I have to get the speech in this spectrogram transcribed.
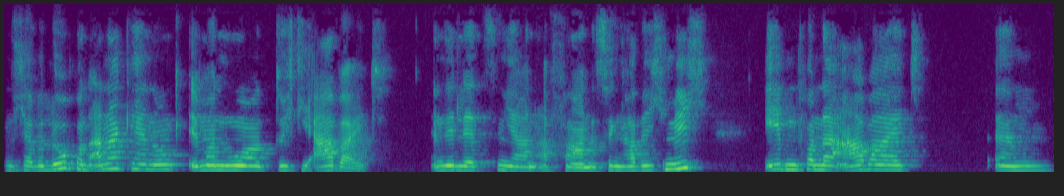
Und ich habe Lob und Anerkennung immer nur durch die Arbeit in den letzten Jahren erfahren. Deswegen habe ich mich eben von der Arbeit ähm,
